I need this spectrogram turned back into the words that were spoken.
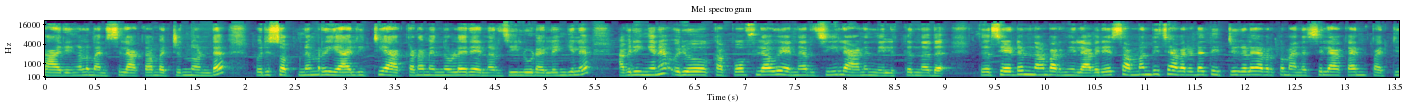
കാര്യങ്ങൾ മനസ്സിലാക്കാൻ പറ്റുന്നുണ്ട്. ഒരു സ്വപ്നം റിയാലിറ്റി ആക്കണം എന്നുള്ള ഒരു എനർജിയിലൂടെ അല്ലെങ്കിൽ അവരിങ്ങനെ ഒരു കപ്പ് ഓഫ് ലവ് എനർജിയിലാണ് നിൽക്കുന്നത്. തീർച്ചയായിട്ടും ഞാൻ പറഞ്ഞില്ല അവരെ സംബന്ധിച്ച് അവരുടെ തെറ്റുകളെ അവർക്ക് മനസ്സിലാക്കാൻ പറ്റി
